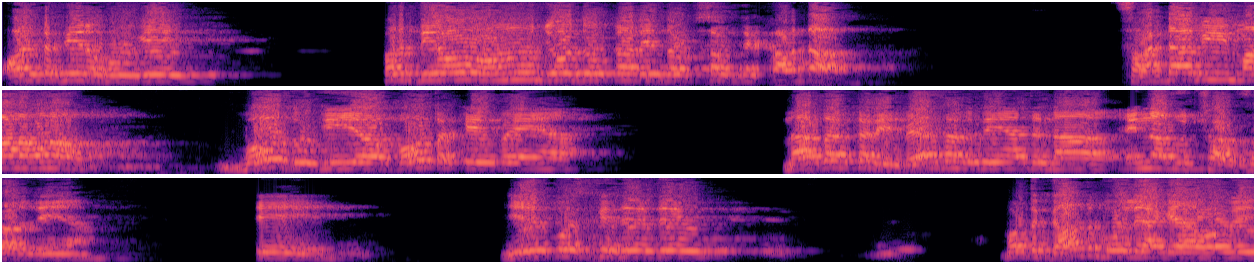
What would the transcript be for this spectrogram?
ਉਲਟ ਫੇਰ ਹੋ ਗਏ। ਪਰ ਦਿਓ ਉਹਨੂੰ ਜੋ ਲੋਕਾਂ ਦੇ ਦੁੱਖ ਸੁੱਖ ਦਿਖਾਦਾ ਸਾਡਾ ਵੀ ਮਨ ਹੁਣ ਬਹੁਤ ਦੁਖੀ ਆ, ਬਹੁਤ ਅੱਕੇ ਪਏ ਆ। ਨਾ ਤਾਂ ਘਰੇ ਬਹਿ ਸਕਦੇ ਆ ਤੇ ਨਾ ਇਹਨਾਂ ਨੂੰ ਛੱਡ ਸਕਦੇ ਆ। ਤੇ ਜੇ ਕੁਝ ਕਿਸੇ ਦੇ ਬਹੁਤ ਗਲਤ ਬੋਲਿਆ ਗਿਆ ਹੋਵੇ,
